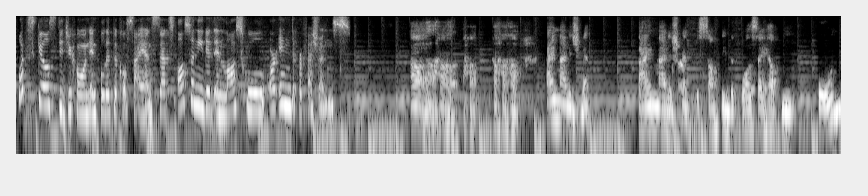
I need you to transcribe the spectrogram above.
what skills did you hone in political science that's also needed in law school or in the professions? Ah, ha, ha, ha, ha, ha. Time management. Time management is something that Pol Sci helped me hone.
